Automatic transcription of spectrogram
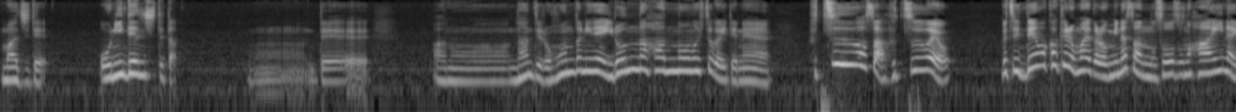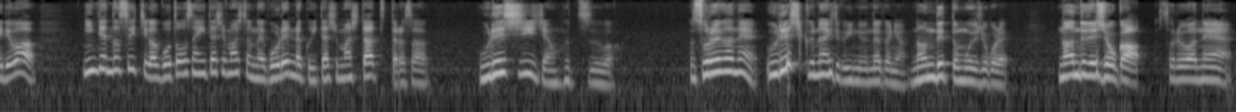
マジで。鬼電してた。うん、で、あのーなんていうの、本当にね、いろんな反応の人がいてね、普通はさ、普通はよ。別に電話かける前から皆さんの想像の範囲内では、任天堂スイッチがご当選いたしましたのでご連絡いたしましたって言ったらさ、嬉しいじゃん、普通は。それがね、嬉しくない人がいるのよ、中には。なんでって思うでしょ、これ。なんででしょうかそれはね、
